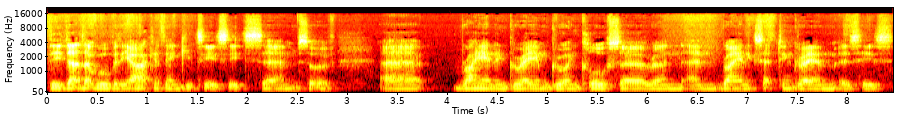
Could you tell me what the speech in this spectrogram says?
the, that that will be the arc. I think it's it's it's um, sort of uh, Ryan and Graham growing closer, and, and Ryan accepting Graham as his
